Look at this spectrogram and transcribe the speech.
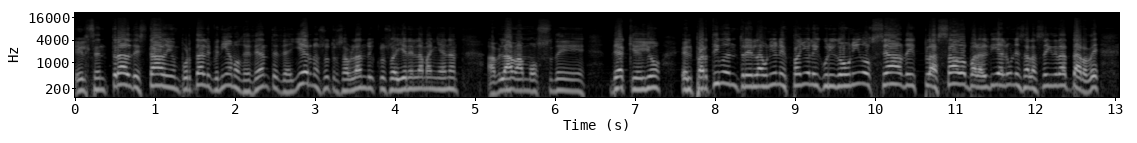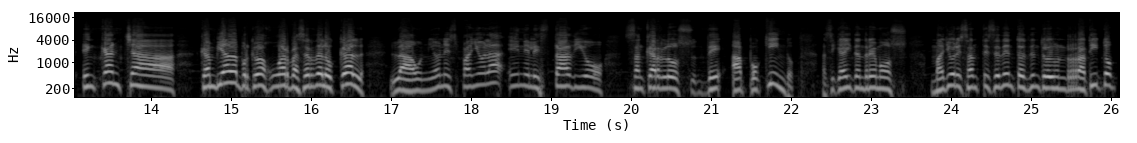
el central de estadio en Portales. Veníamos desde antes de ayer, nosotros hablando, incluso ayer en la mañana hablábamos de, de aquello. El partido entre la Unión Española y Curicó Unido se ha desplazado para el día lunes a las 6 de la tarde en cancha cambiada porque va a jugar, va a ser de local la Unión Española en el Estadio San Carlos de Apoquindo. Así que ahí tendremos mayores antecedentes dentro de un ratito,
